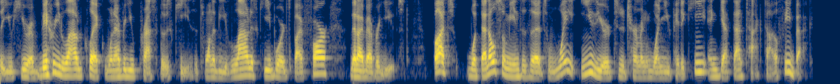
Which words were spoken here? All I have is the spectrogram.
That you hear a very loud click whenever you press those keys. It's one of the loudest keyboards by far that I've ever used. But what that also means is that it's way easier to determine when you've hit a key and get that tactile feedback.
